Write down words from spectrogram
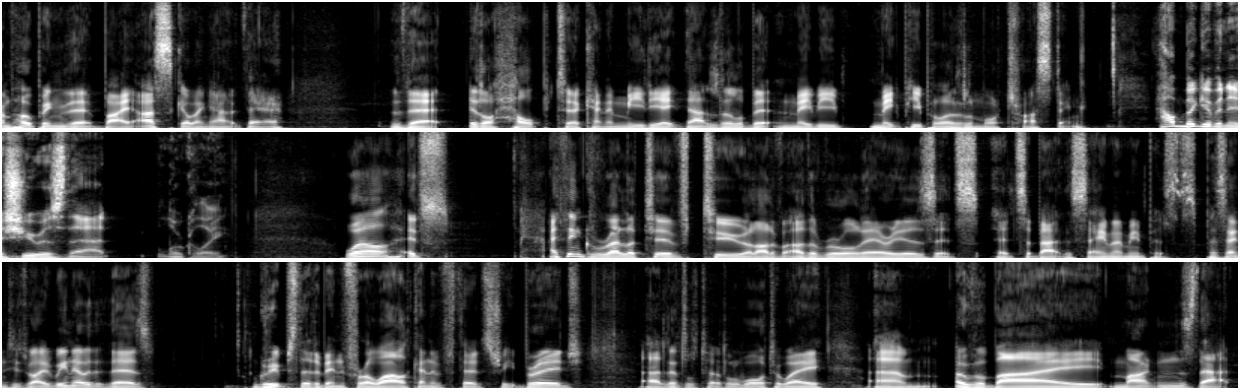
I'm hoping that by us going out there, that it'll help to kind of mediate that a little bit and maybe make people a little more trusting. How big of an issue is that locally? Well, it's I think relative to a lot of other rural areas, it's it's about the same. I mean, percentage wise, we know that there's groups that have been for a while, kind of Third Street Bridge, uh, Little Turtle Waterway, um, over by Martins, that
